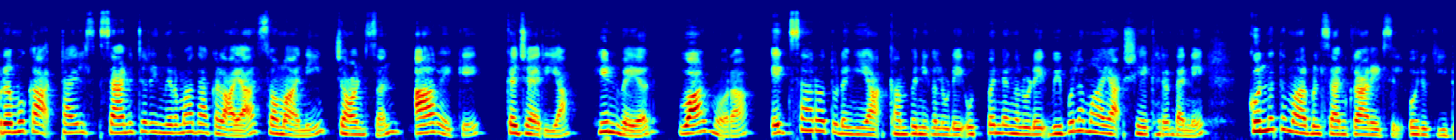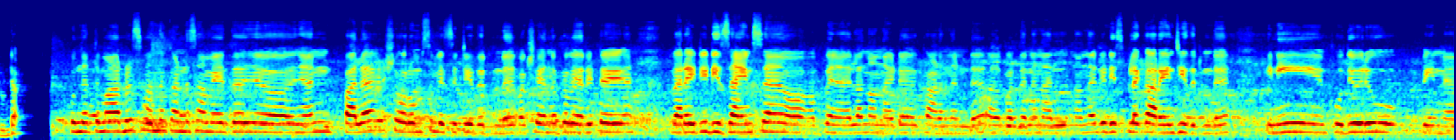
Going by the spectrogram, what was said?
പ്രമുഖ ടൈൽസ് സാനിറ്ററി നിർമ്മാതാക്കളായ Somany Johnson R A K Kajaria Hindware വാൾമോറ എക്സാറോ തുടങ്ങിയ കമ്പനികളുടെ ഉത്പന്നങ്ങളുടെ വിപുലമായ ശേഖരം തന്നെ കുന്നത്ത് മാർബിൾസ് ആൻഡ് ഗ്രാനൈറ്റ്സിൽ ഒരുക്കിയിട്ടുണ്ട്. കുന്നത്ത് മാർബിൾസ് വന്ന് കണ്ട സമയത്ത് ഞാൻ പല ഷോറൂംസും വിസിറ്റ് ചെയ്തിട്ടുണ്ട്. പക്ഷേ എന്നൊക്കെ വേറിട്ട് വെറൈറ്റി ഡിസൈൻസ് പിന്നെ എല്ലാം നന്നായിട്ട് കാണുന്നുണ്ട്. അതുപോലെ തന്നെ നല്ല നന്നായിട്ട് ഡിസ്പ്ലേ ഒക്കെ അറേഞ്ച് ചെയ്തിട്ടുണ്ട്. ഇനി പുതിയൊരു പിന്നെ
